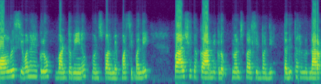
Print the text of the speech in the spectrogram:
కాంగ్రెస్ యువ నాయకులు బంటు వేణు మున్సిపల్ మెప్మా సిబ్బంది పారిశుద్ధ కార్మికులు మున్సిపల్ సిబ్బంది తదితరులున్నారు.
